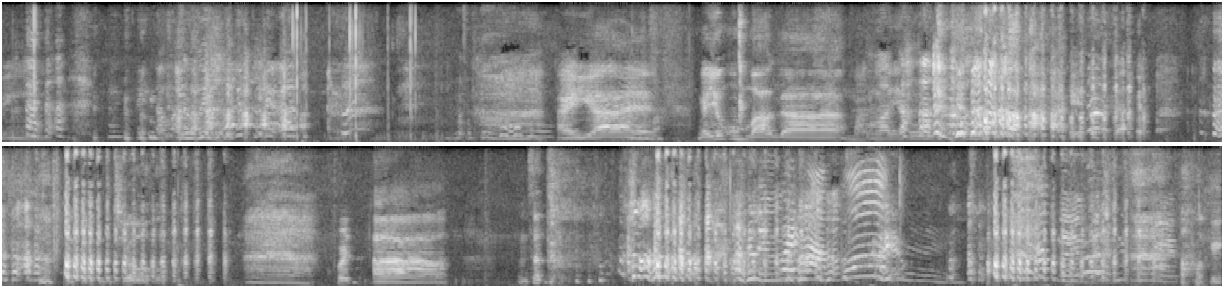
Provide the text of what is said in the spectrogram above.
Ting. Ayan. Ngayong umaga. Umaga. Joke. For, ah, uh, sa to? okay.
